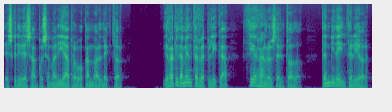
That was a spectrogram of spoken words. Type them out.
escribe San José María provocando al lector. Y rápidamente replica, ciérralos del todo, ten vida interior,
